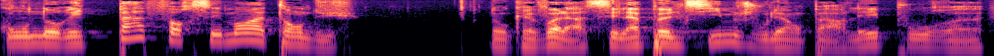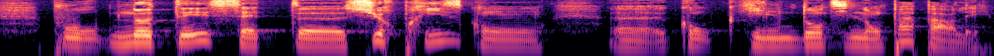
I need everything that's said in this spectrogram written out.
qu'on n'aurait pas forcément attendu donc voilà, c'est l'Apple SIM. Je voulais en parler pour pour noter cette surprise qu'on, dont ils n'ont pas parlé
